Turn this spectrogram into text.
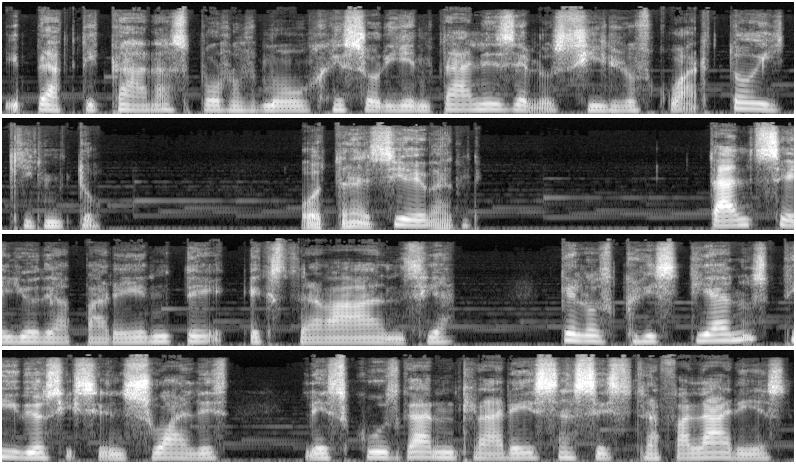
y practicadas por los monjes orientales de los siglos IV y V. Otras llevan tal sello de aparente extravagancia que los cristianos tibios y sensuales les juzgan rarezas estrafalarias,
